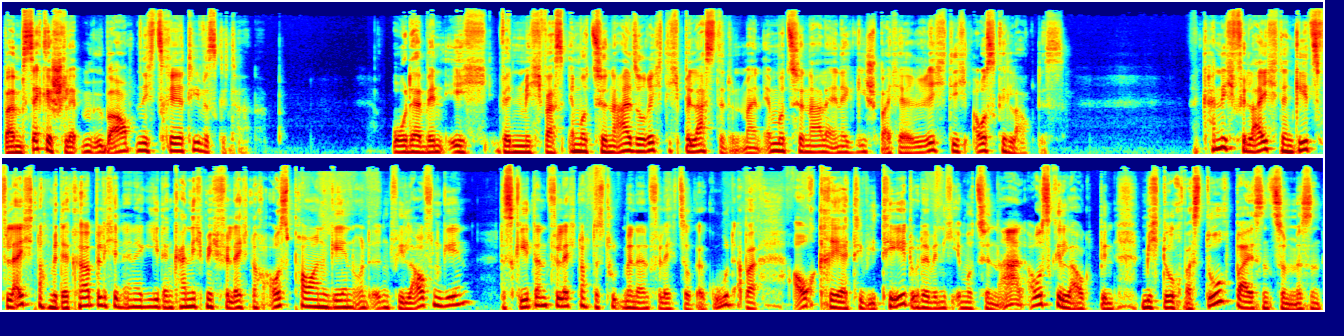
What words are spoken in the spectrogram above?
beim Säckeschleppen überhaupt nichts Kreatives getan habe. Oder wenn ich, wenn mich was emotional so richtig belastet und mein emotionaler Energiespeicher richtig ausgelaugt ist, dann kann ich vielleicht, dann geht's vielleicht noch mit der körperlichen Energie, dann kann ich mich vielleicht noch auspowern gehen und irgendwie laufen gehen. Das geht dann vielleicht noch, das tut mir dann vielleicht sogar gut, aber auch Kreativität oder wenn ich emotional ausgelaugt bin, mich durch was durchbeißen zu müssen,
